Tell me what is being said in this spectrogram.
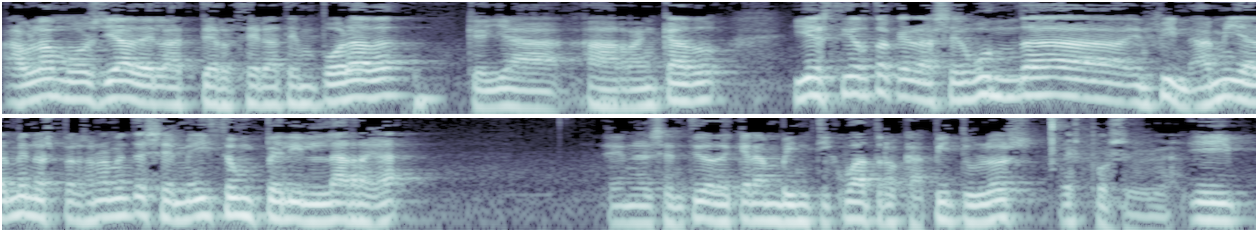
hablamos ya de la tercera temporada, que ya ha arrancado, y es cierto que la segunda, en fin, a mí al menos personalmente se me hizo un pelín larga, en el sentido de que eran 24 capítulos, Es posible. y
